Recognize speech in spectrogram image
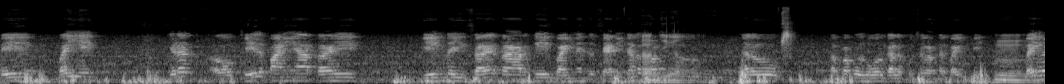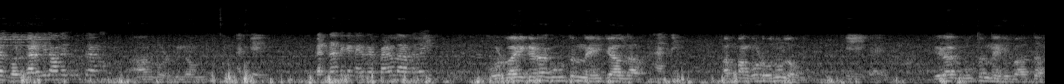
ਤੇ ਬਾਈ ਇਹ ਜਿਹੜਾ ਖੇਲ ਪਾਣੀ ਆ ਤਾਂ ਇਹ ਗੇਮ ਦਾ ਹਿੱਸਾ ਹੈ ਤਾਂ ਕਰਕੇ ਬਾਈ ਨੇ ਦੱਸਿਆ ਨਹੀਂ ਚੱਲ ਹਾਂਜੀ। ਹਾਂ। ਚਲੋ ਆਪਾਂ ਕੋਈ ਹੋਰ ਗੱਲ ਪੁੱਛ ਲੈਂਦੇ ਬਾਈ ਤੇ। ਹੂੰ। ਬਾਈ ਫਿਰ ਗੁੜਗੜ ਵੀ ਲਾਉਂਦੇ ਕਬੂਤਰਾਂ ਨੂੰ? ਗੁੜ ਵੀ ਲਾਉਂਦੇ। ਅੱਛਾ ਜੀ। ਦੇ ਕਿੰਨੇ ਰੁਪਏ ਪਹਿਲਾਂ ਲਾਉਂਦੇ ਬਾਈ? ਗੁੜ ਬਾਈ ਕਿਹੜਾ ਕਬੂਤਰ ਨਹੀਂ ਚੱਲਦਾ ਹਾਂਜੀ। ਆਪਾਂ ਗੁੜ ਉਹਨੂੰ ਲਾਉਂਦੇ। ਠੀਕ ਹੈ ਜੀ। ਜਿਹੜਾ ਕਬੂਤਰ ਨਹੀਂ ਵੱਧਦਾ।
